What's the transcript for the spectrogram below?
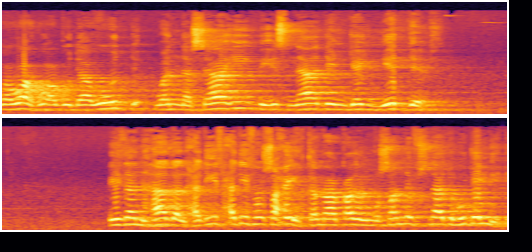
رواه أبو داود والنسائي بإسناد جيد. إذا هذا الحديث حديث صحيح كما قال المصنف إسناده جيد.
